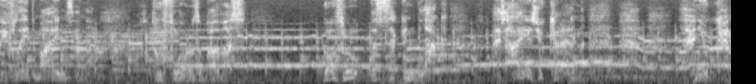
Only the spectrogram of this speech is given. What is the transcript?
We've laid mines on two floors above us. Go through the second block as high as you can. Then you can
